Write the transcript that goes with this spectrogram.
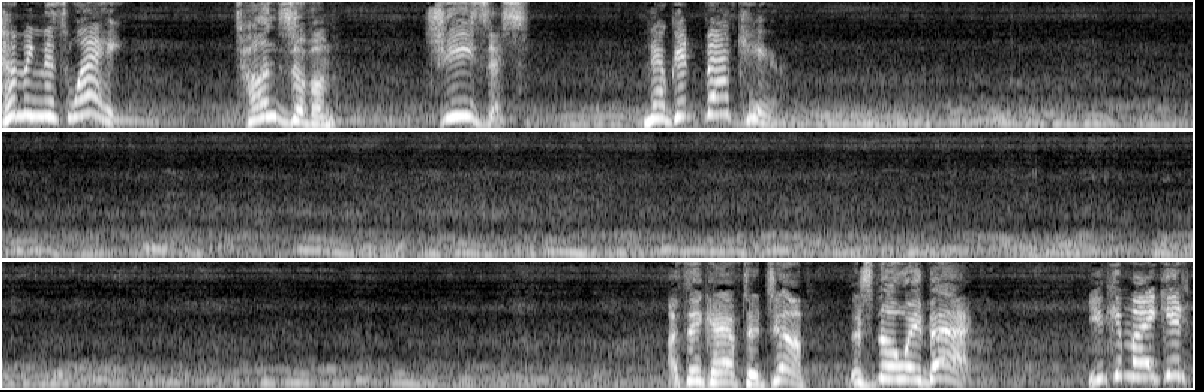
Coming this way. Tons of them! Jesus! Now get back here. I think I have to jump. There's no way back. You can make it.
